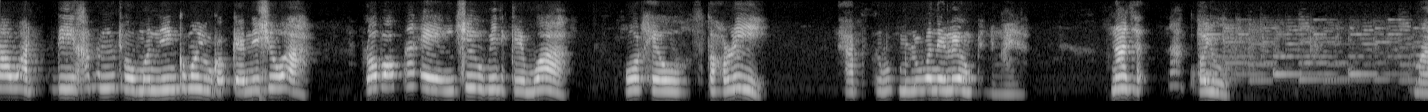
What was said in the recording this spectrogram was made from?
สวัสดีครับท่านผู้ชมวันนี้ก็มาอยู่กับเกมที่ชื่อว่าโรบอกนั่นเองชื่อมินิเกมว่า Hotel Story นะครับคือไม่รู้ว่าในเรื่องเป็นยังไง น่าจะน่ากลัวอยู่มา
